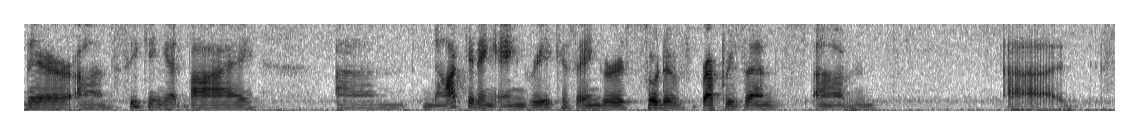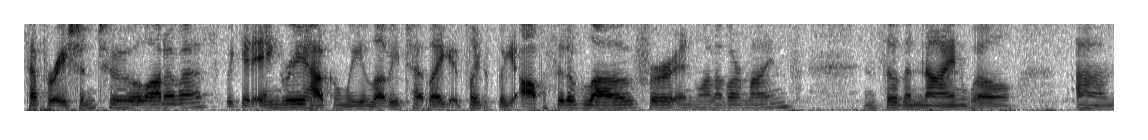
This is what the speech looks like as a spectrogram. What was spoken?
They're um, seeking it by um, not getting angry, because anger sort of represents um, uh, separation to a lot of us. We get angry, how can we love each other? Like it's like the opposite of love for in lot of our minds. And so the nine will um,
